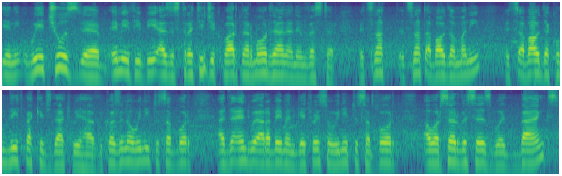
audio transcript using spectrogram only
We choose uh, MEVP as a strategic partner more than an investor. It's not, it's not about the money, it's about the complete package that we have because you know we need to support, at the end we are a payment gateway, so we need to support our services with banks.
